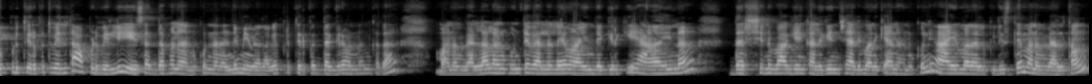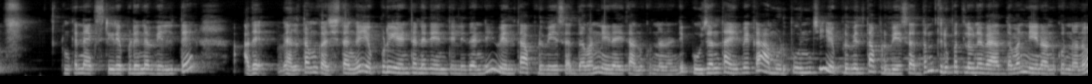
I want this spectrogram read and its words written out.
ఎప్పుడు తిరుపతి వెళ్తే అప్పుడు వెళ్ళి వేసేద్దామని అనుకున్నానండి. మేము ఎలాగో ఇప్పుడు తిరుపతి దగ్గర ఉన్నాను కదా. మనం వెళ్ళాలనుకుంటే వెళ్ళలేము ఆయన దగ్గరికి ఆయన దర్శన భాగ్యం కలిగించాలి మనకి అని అనుకుని ఆయన మనల్ని పిలిస్తే మనం వెళ్తాం. ఇంకా నెక్స్ట్ ఇయర్ ఎప్పుడైనా వెళ్తే అదే వెళ్తాం ఖచ్చితంగా. ఎప్పుడు ఏంటనేది ఏం తెలియదండి వెళ్తే అప్పుడు వేసేద్దామని నేనైతే అనుకున్నానండి. పూజ అంతా అయిపోయాక ఆ ముడుపు ఉంచి ఎప్పుడు వెళ్తే అప్పుడు వేసేద్దాం. తిరుపతిలోనే వేద్దామని నేను అనుకున్నాను.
